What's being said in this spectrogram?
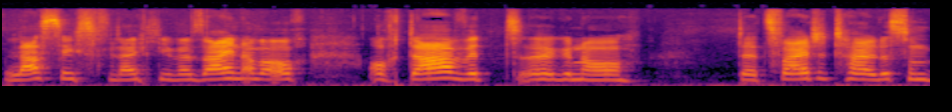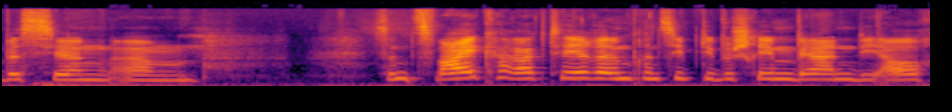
Lass ich es vielleicht lieber sein, aber auch, auch da wird, äh, genau, der zweite Teil ist so ein bisschen, ähm, sind zwei Charaktere im Prinzip, die beschrieben werden, die auch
